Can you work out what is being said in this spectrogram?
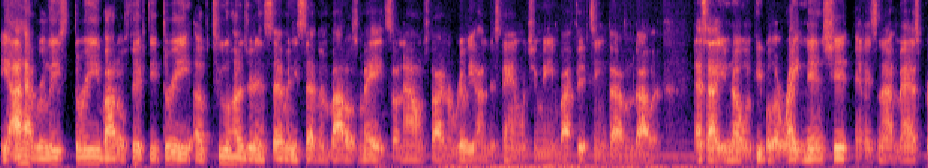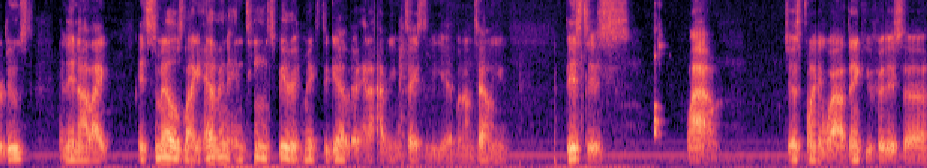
Yeah, I have released three bottle 53 of 277 bottles made. So now I'm starting to really understand what you mean by $15,000. That's how you know when people are writing in shit and it's not mass produced. And then I like, it smells like heaven and teen spirit mixed together. And I haven't even tasted it yet, but I'm telling you, this is wow. Just plain wow. Thank you for this, uh,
